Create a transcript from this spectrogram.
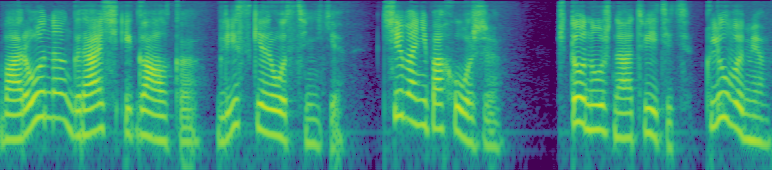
Ворона, грач и галка – близкие родственники. Чем они похожи? Что нужно ответить? Клювами?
